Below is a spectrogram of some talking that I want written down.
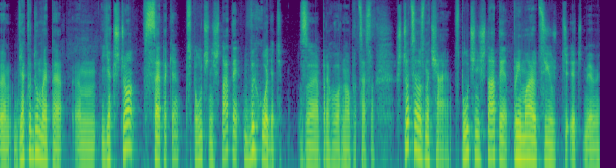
е, як ви думаєте, ем, якщо все-таки Сполучені Штати виходять з переговорного процесу, що це означає? Сполучені Штати приймають цю е,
